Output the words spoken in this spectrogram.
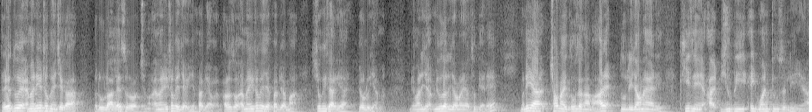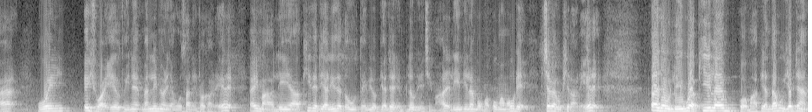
သတင်းသူရဲ့ M&A ထုတ်ပြန်ချက်ကဘယ်လိုလာလဲဆိုတော့ကျွန်တော် M&A ထုတ်ပြန်ချက်ကိုရင်ဖတ်ပြပါဘာလို့ဆိုတော့ M&A ထုတ်ပြန်ချက်ဖတ်ပြမှာတချို့ကိစ္စတွေကပြောလို့ရမှာမြန်မာနိုင်ငံအမျိုးသားလေကြောင်းလိုက်ရထုတ်ပြန်တယ်မနေ့က6:35မှာတဲ့သူလေကြောင်းလိုက်ရနေခီးစဉ် UB 812ဆိုလေယာဉ်က Boeing HYLV နဲ့မန္တလေးမြို့ရန်ကုန်စတင်ထွက်ခါတယ်တဲ့အဲ့မှာလေယာဉ်ခီးစဉ်143ဦးတည်ပြီးတော့ပြန်တက်တယ်လုပ်တဲ့အချိန်မှာတဲ့လေယာဉ်ပြေးလမ်းပေါ်မှာပုံမှန်မဟုတ်တဲ့အချက်ပဲဖြစ်လာတယ်တဲ့အဲကြောင့်လေကပြေးလမ်းပေါ်မှာပြန်တမ်းမှုရပ်တန့်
